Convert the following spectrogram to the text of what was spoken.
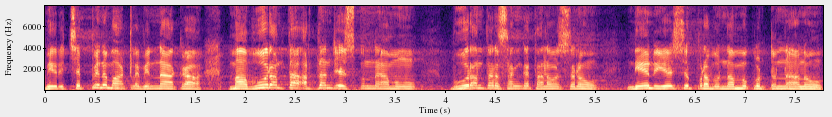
మీరు చెప్పిన మాటలు విన్నాక మా ఊరంతా అర్థం చేసుకున్నాము. ఊరంతర సంగతి అనవసరం. నేను యేసుప్రభు నమ్ముకుంటున్నాను.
